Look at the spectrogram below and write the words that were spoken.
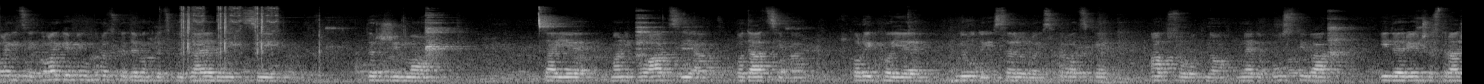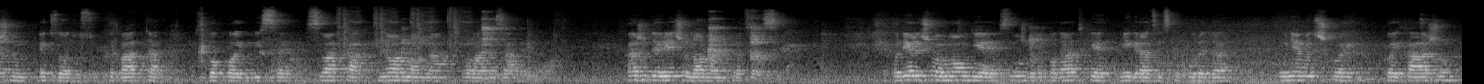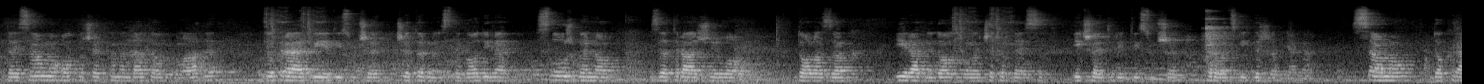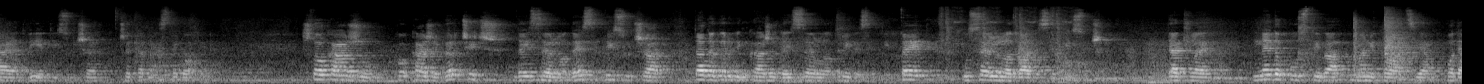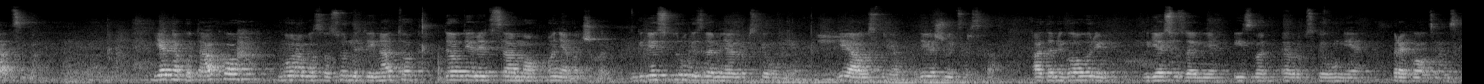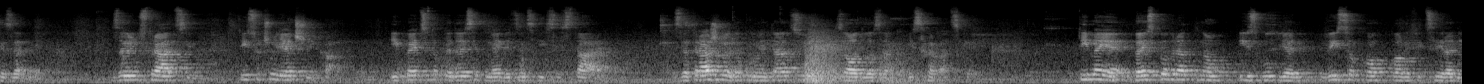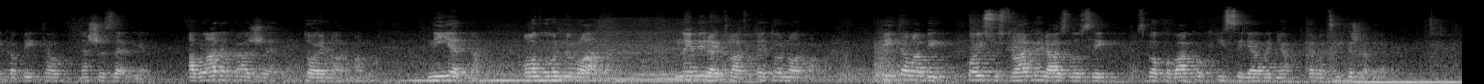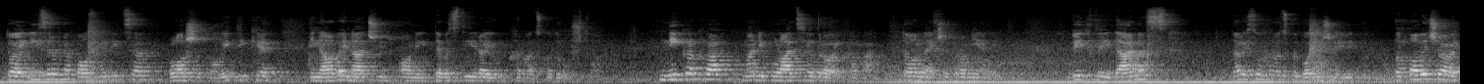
Kolegice i kolege, mi u Hrvatskoj demokratskoj zajednici držimo da je manipulacija podacima koliko je ljudi iselilo iz Hrvatske apsolutno nedopustiva i da je riječ o strašnom egzodusu Hrvata zbog kojeg bi se svaka normalna vlada zabrinula. Kažu da je riječ o normalnim procesima. Podijelit ću vam ovdje službene podatke Migracijskog ureda u Njemačkoj koji kažu da je samo od početka mandata ove vlade do kraja 2014. godine službeno zatražilo dolazak i radne dozvole 44 tisuće hrvatskih državljana. Samo do kraja 2014. godine. Što kažu, kaže Grčić, da je iselilo 10 tisuća, tada Grbin kaže da je iselilo 35, uselilo 20 tisuća. Dakle, nedopustiva manipulacija podacima. Jednako tako, moramo se osvrnuti i na to da je ovdje reći samo o Njemačkoj. Gdje su druge zemlje Europske unije? Gdje je Austrija? Gdje je Švicarska? A da ne govorim gdje su zemlje izvan Europske unije preko oceanske zemlje. Za ilustraciju, tisuću liječnika i 550 medicinskih sestara zatražilo je dokumentaciju za odlazak iz Hrvatske. Time je bespovratno izgubljen visoko kvalificirani kapital naše zemlje. A vlada kaže to je normalno. Nijedna odgovorna vlada ne bi rekla da je to normalno. Pitala bi koji su stvarni razlozi zbog ovakvog iseljavanja hrvatskih državljana. To je izravna posljedica loše politike i na ovaj način oni devastiraju hrvatsko društvo. Nikakva manipulacija brojkama to neće promijeniti. Vidite i danas, da li se u Hrvatskoj bolje živi? Pa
